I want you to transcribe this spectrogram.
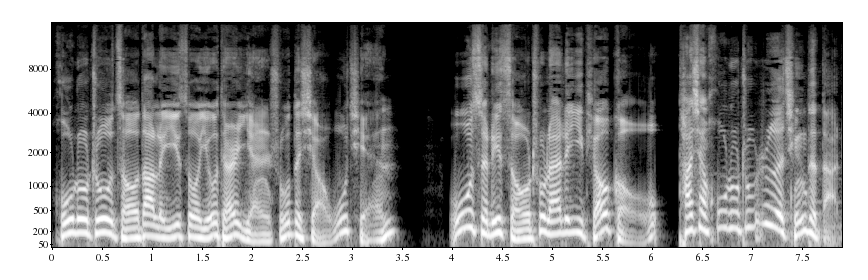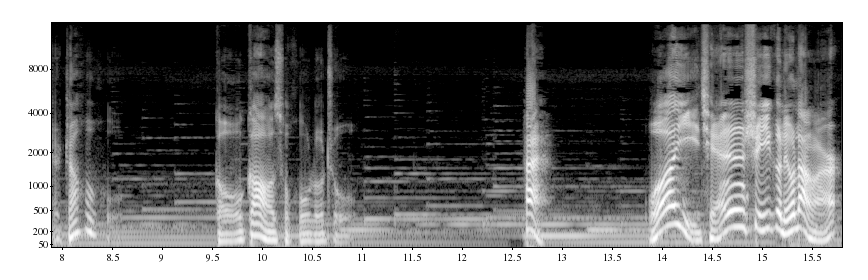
葫芦猪走到了一座有点眼熟的小屋前。屋子里走出来了一条狗，它向呼噜猪热情地打着招呼。狗告诉呼噜猪：“嗨，我以前是一个流浪儿，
